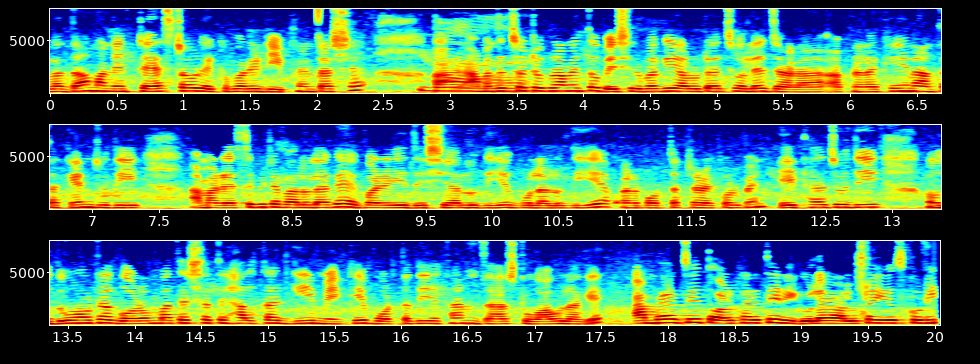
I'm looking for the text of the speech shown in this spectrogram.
আলাদা মানে টেস্টটাও একেবারে ডিফারেন্ট আসে। আর আমাদের চট্টগ্রামে তো বেশিরভাগই আলুটা চলে। যারা আপনারা খেয়ে না থাকেন যদি আমার রেসিপিটা ভালো লাগে একবার এই দেশি আলু দিয়ে গোল আলু দিয়ে আপনারা ভর্তা ট্রাই করবেন। এটা যদি দুহাওটা গরম ভাতের সাথে হালকা ঘি মেখে ভর্তা দিয়ে খান জাস্ট ওয়াও লাগে। আমরা যে তরকারিতে রেগুলার আলুটা ইউজ করি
